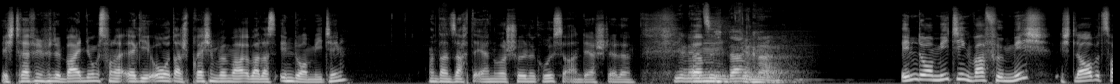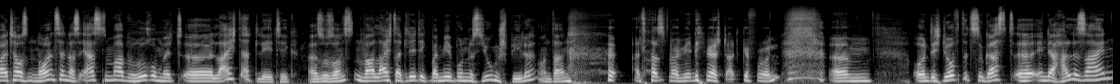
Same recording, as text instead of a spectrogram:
ich treffe mich mit den beiden Jungs von der LGO und dann sprechen wir mal über das Indoor-Meeting. Und dann sagte er nur schöne Grüße an der Stelle. Vielen herzlichen ähm, Dank. Vielen Dank. Indoor-Meeting war für mich, ich glaube, 2019 das erste Mal Berührung mit äh, Leichtathletik. Also sonst war Leichtathletik bei mir Bundesjugendspiele und dann hat das bei mir nicht mehr stattgefunden. Ähm, und ich durfte zu Gast äh, in der Halle sein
